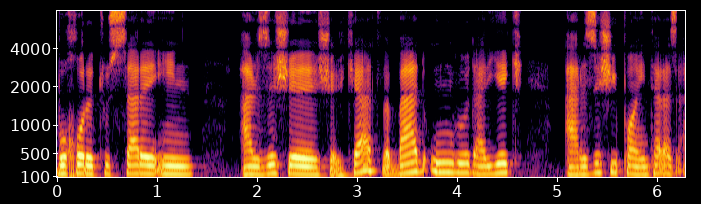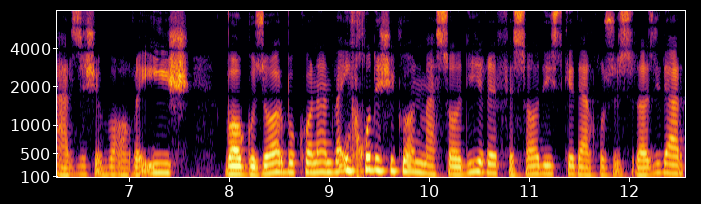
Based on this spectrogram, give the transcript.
بخوره تو سر این ارزش شرکت و بعد اون رو در یک ارزشی پایینتر از ارزش واقعیش واگذار بکنن و این خودشی که اون مصادیق فسادی است که در خصوصی سازی در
